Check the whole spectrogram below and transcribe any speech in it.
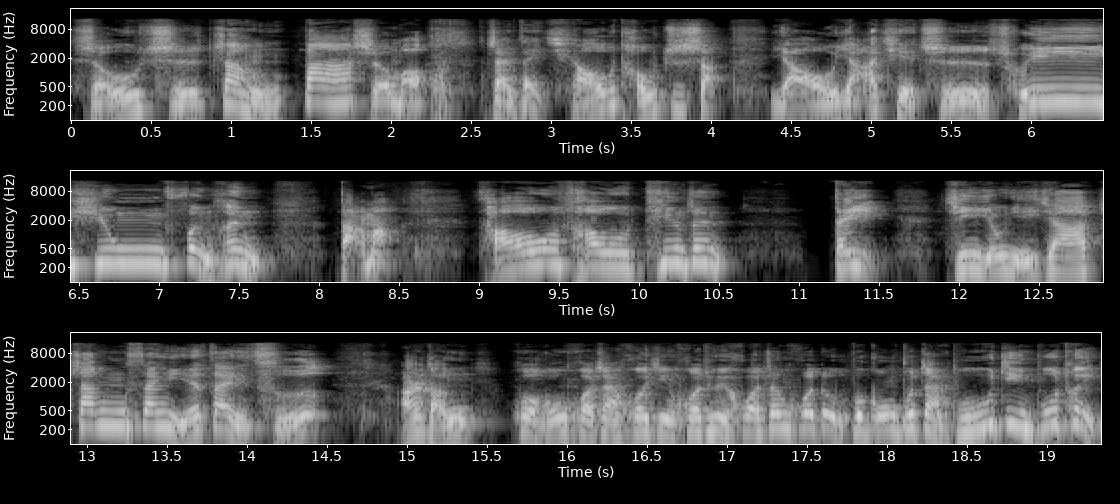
手持丈八蛇矛，站在桥头之上，咬牙切齿，捶胸愤恨，大骂：“曹操，听真！得，今有你家张三爷在此，尔等或攻或战，或进或退，或争或斗，不攻不战，不进不退，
